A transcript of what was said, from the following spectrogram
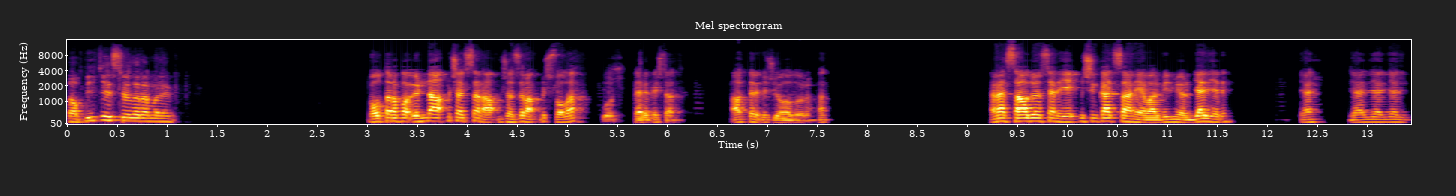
Kapıyı kesiyorlar ama. Sol tarafa önüne 60 açsana. 60 hazır 60 sola. Vur. TR5 at. At TR5 yola doğru. At. Hemen sağa dönsene. 70'in kaç saniye var bilmiyorum. Gel geri. Gel. Gel gel gel.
